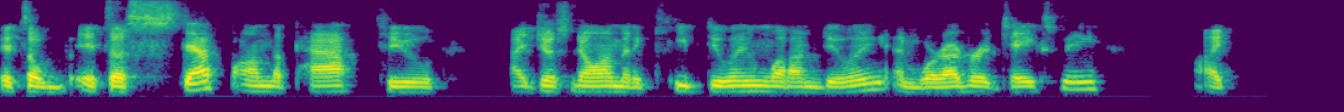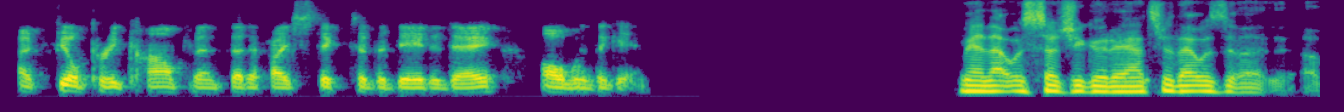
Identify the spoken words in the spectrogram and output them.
It's a it's a step on the path to I just know I'm going to keep doing what I'm doing and wherever it takes me, I I feel pretty confident that if I stick to the day to day, I'll win the game. Man, that was such a good answer. That was uh, uh,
